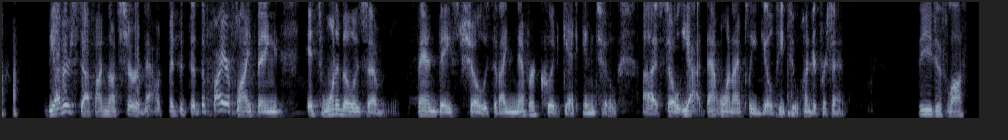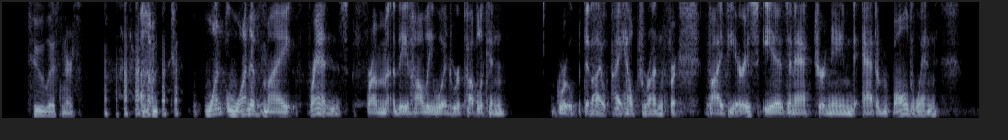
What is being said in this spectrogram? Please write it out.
the other stuff I'm not sure about, but the, the, the Firefly thing, it's one of those um, fan based shows that I never could get into. Uh, so yeah, that one I plead guilty to, hundred percent. See, you just lost two listeners. um, one one of my friends from the Hollywood Republican group that I, I helped run for five years is an actor named Adam Baldwin,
